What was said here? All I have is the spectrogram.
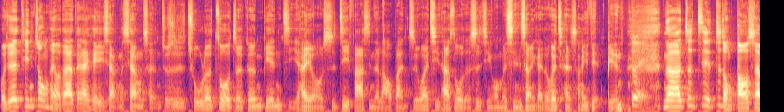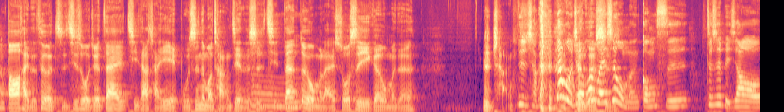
我觉得听众朋友，大家大概可以想象成，就是除了作者跟编辑，还有实际发行的老板之外，其他所有的事情，我们形象应该都会沾上一点边。对，那这这这种包山包海的特质，其实我觉得在其他产业也不是那么常见的事情，但对我们来说是一个我们的日常。日常，但我觉得会不会是我们公司就是比较，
